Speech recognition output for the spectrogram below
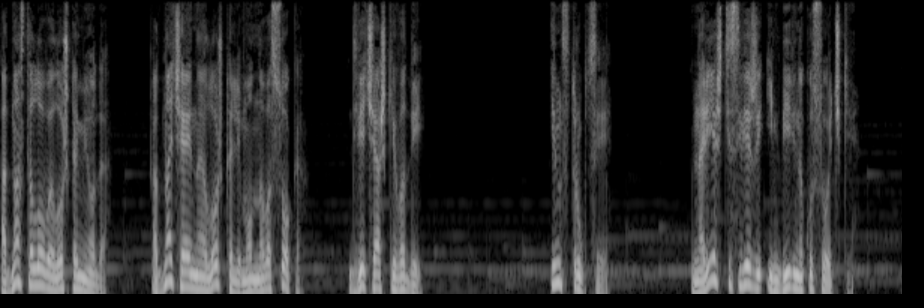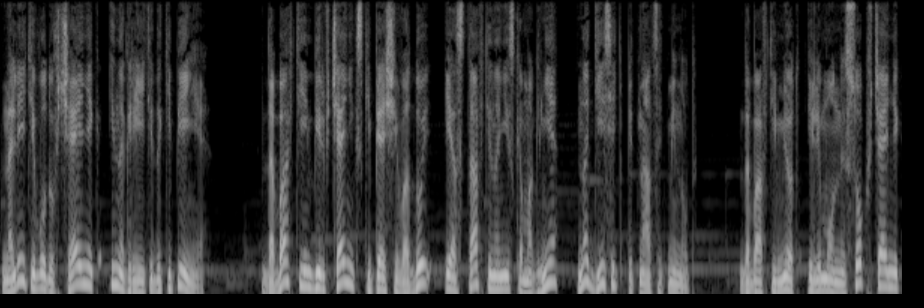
1 столовая ложка меда. 1 чайная ложка лимонного сока. 2 чашки воды. Инструкции. Нарежьте свежий имбирь на кусочки. Налейте воду в чайник и нагрейте до кипения. Добавьте имбирь в чайник с кипящей водой и оставьте на низком огне на 10-15 минут. Добавьте мед и лимонный сок в чайник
